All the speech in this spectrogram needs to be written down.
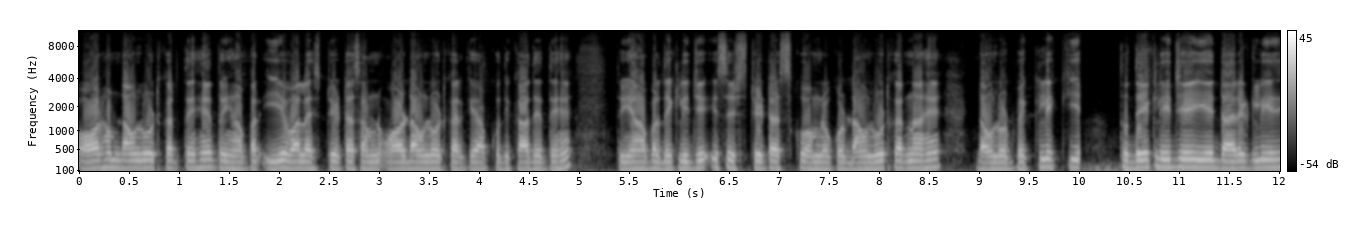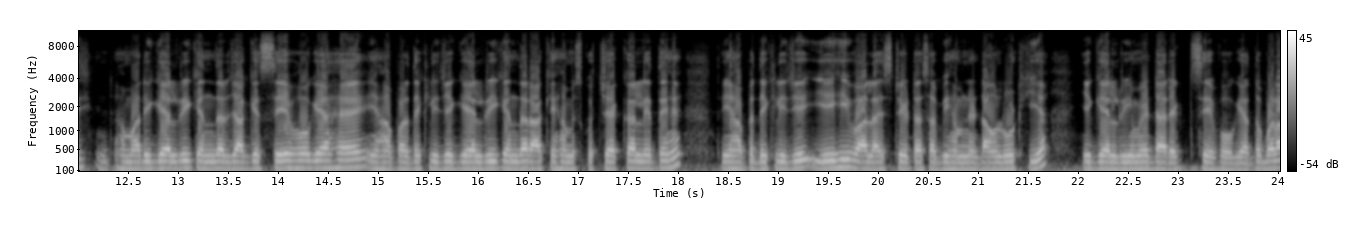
और हम डाउनलोड करते हैं। तो यहाँ पर ये वाला स्टेटस हम और डाउनलोड करके आपको दिखा देते हैं। तो यहाँ पर देख लीजिए, इस स्टेटस को हम लोग को डाउनलोड करना है। डाउनलोड पर क्लिक किया तो देख लीजिए, ये डायरेक्टली हमारी गैलरी के अंदर जाके सेव हो गया है। यहाँ पर देख लीजिए गैलरी के अंदर आके हम इसको चेक कर लेते हैं। तो यहाँ पर देख लीजिए यही वाला स्टेटस अभी हमने डाउनलोड किया। ये गैलरी में डायरेक्ट सेव हो गया। तो बड़ा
